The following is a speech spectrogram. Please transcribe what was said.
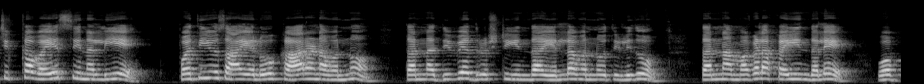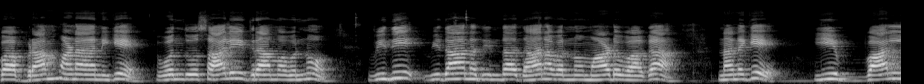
ಚಿಕ್ಕ ವಯಸ್ಸಿನಲ್ಲಿಯೇ ಪತಿಯು ಸಾಯಲು ಕಾರಣವನ್ನು ತನ್ನ ದಿವ್ಯ ದೃಷ್ಟಿಯಿಂದ ಎಲ್ಲವನ್ನೂ ತಿಳಿದು ತನ್ನ ಮಗಳ ಕೈಯಿಂದಲೇ ಒಬ್ಬ ಬ್ರಾಹ್ಮಣನಿಗೆ ಒಂದು ಸಾಲಿಗ್ರಾಮವನ್ನು ವಿಧಿ ವಿಧಾನದಿಂದ ದಾನವನ್ನು ಮಾಡುವಾಗ ನನಗೆ ಈ ಬಾಲ್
